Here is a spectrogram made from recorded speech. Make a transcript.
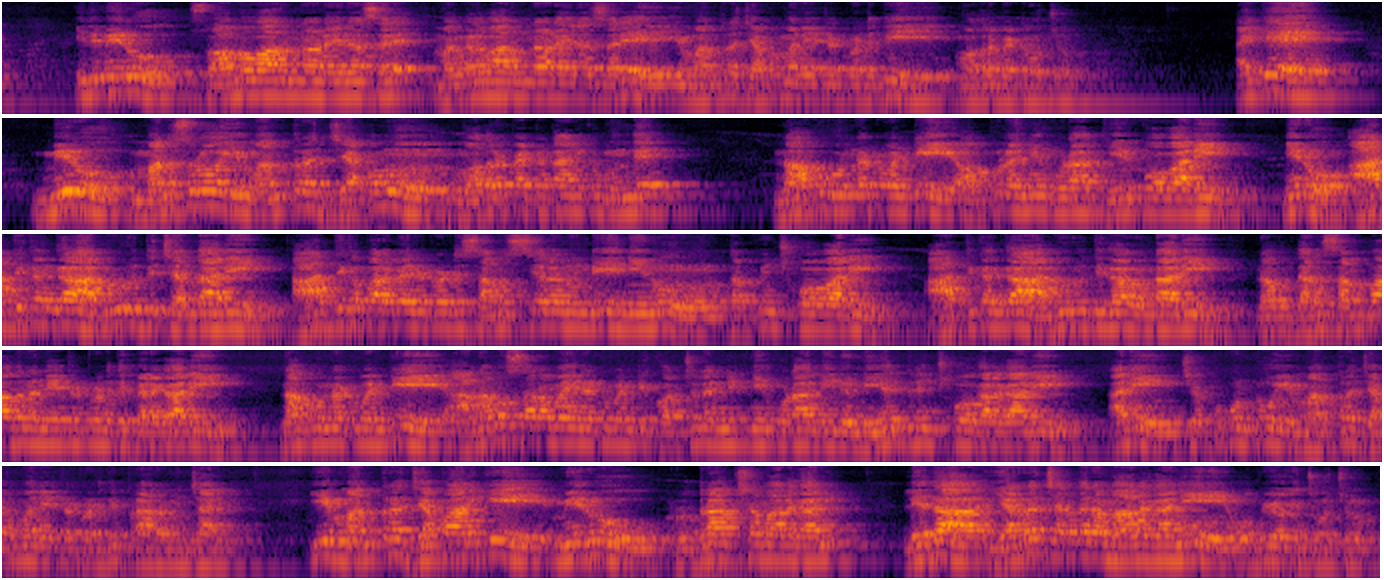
ఇది మీరు సోమవారం నాడైనా సరే మంగళవారం నాడైనా సరే ఈ మంత్ర జపం అనేటటువంటిది మొదలు పెట్టవచ్చు అయితే మీరు మనసులో ఈ మంత్ర జపము మొదలు పెట్టడానికి ముందే నాకు ఉన్నటువంటి అప్పులన్నీ కూడా తీరిపోవాలి. నేను ఆర్థికంగా అభివృద్ధి చెందాలి. ఆర్థిక పరమైనటువంటి సమస్యల నుండి నేను తప్పించుకోవాలి. ఆర్థికంగా అభివృద్ధిగా ఉండాలి. నాకు ధన సంపాదన అనేటటువంటిది పెరగాలి. నాకు ఉన్నటువంటి అనవసరమైనటువంటి ఖర్చులన్నింటినీ కూడా నేను నియంత్రించుకోగలగాలి అని చెప్పుకుంటూ ఈ మంత్ర జపం అనేటటువంటిది ప్రారంభించాలి. ఈ మంత్ర జపానికి మీరు రుద్రాక్షమాల గాని లేదా ఎర్ర చందన మాల గాని ఉపయోగించవచ్చును.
